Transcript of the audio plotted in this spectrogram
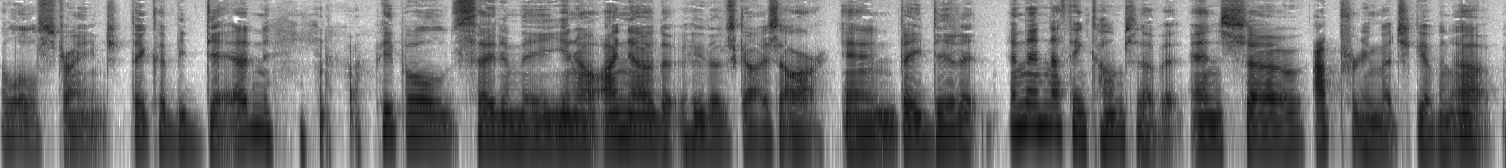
a little strange. They could be dead. People say to me, you know, I know that who those guys are and they did it. And then nothing comes of it. And so I've pretty much given up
